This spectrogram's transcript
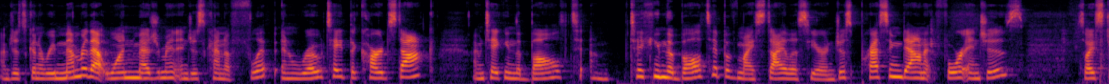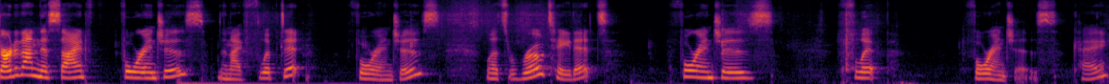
I'm just going to remember that one measurement and just kind of flip and rotate the cardstock. I'm taking the ball I'm taking the ball tip of my stylus here and just pressing down at 4 inches. So I started on this side 4 inches, then I flipped it four inches. Let's rotate it four inches, flip four inches, okay?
